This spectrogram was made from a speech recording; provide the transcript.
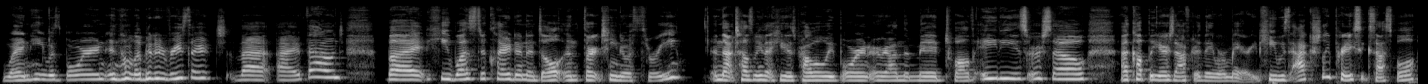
when he was born in the limited research that I found, but he was declared an adult in 1303 and that tells me that he was probably born around the mid 1280s or so, a couple years after they were married. He was actually pretty successful.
